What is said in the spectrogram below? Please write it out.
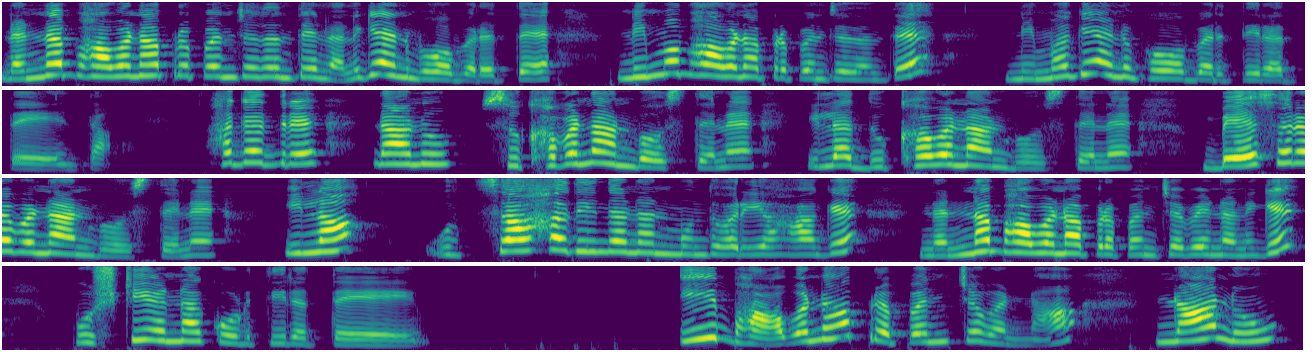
ನನ್ನ ಭಾವನಾ ಪ್ರಪಂಚದಂತೆ ನನಗೆ ಅನುಭವ ಬರುತ್ತೆ, ನಿಮ್ಮ ಭಾವನಾ ಪ್ರಪಂಚದಂತೆ ನಿಮಗೆ ಅನುಭವ ಬರ್ತಿರತ್ತೆ ಅಂತ. ಹಾಗಾದರೆ ನಾನು ಸುಖವನ್ನು ಅನುಭವಿಸ್ತೇನೆ, ಇಲ್ಲ ದುಃಖವನ್ನು ಅನುಭವಿಸ್ತೇನೆ, ಬೇಸರವನ್ನು ಅನುಭವಿಸ್ತೇನೆ, ಇಲ್ಲ ಉತ್ಸಾಹದಿಂದ ನಾನು ಮುಂದುವರಿಯೋ ಹಾಗೆ ನನ್ನ ಭಾವನಾ ಪ್ರಪಂಚವೇ ನನಗೆ ಪುಷ್ಟಿಯನ್ನು ಕೊಡ್ತಿರತ್ತೆ. ಈ ಭಾವನಾ ಪ್ರಪಂಚವನ್ನು ನಾನು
